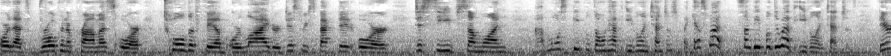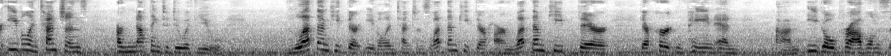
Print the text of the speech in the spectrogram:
or that's broken a promise or told a fib or lied or disrespected or deceived someone. Uh, most people don't have evil intentions, but guess what? Some people do have evil intentions. Their evil intentions are nothing to do with you. Let them keep their evil intentions. Let them keep their harm. Let them keep their their hurt and pain and um, ego problems.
